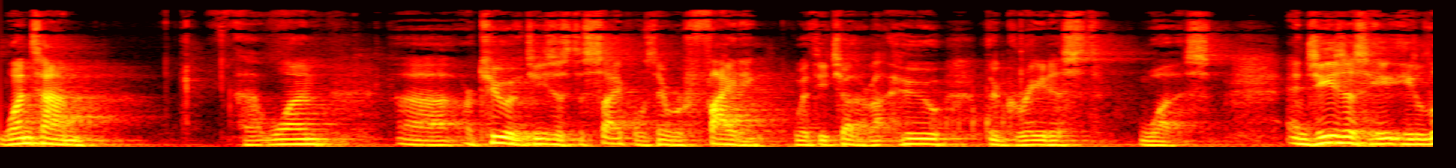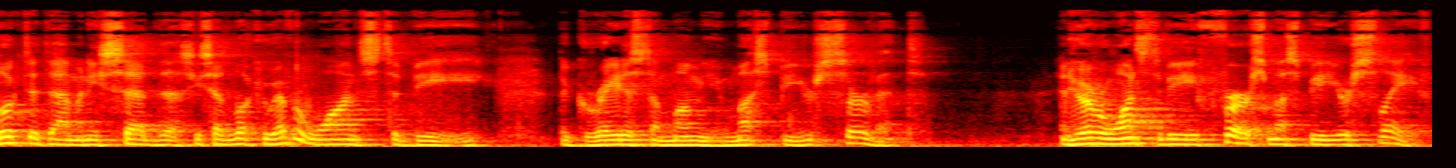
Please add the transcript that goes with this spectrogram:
One time, uh, one uh, or two of Jesus' disciples, they were fighting with each other about who the greatest was. And Jesus, he, he looked at them and he said this He said, Look, whoever wants to be the greatest among you must be your servant. And whoever wants to be first must be your slave.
